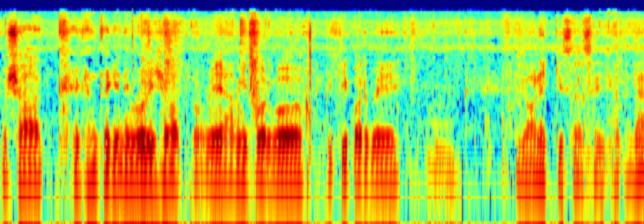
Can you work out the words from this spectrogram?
পোশাক এখান থেকে নেব রিসাদ পড়বে আমি পরবো। ইতি পড়বে অনেক কিছু আছে এখানে, না?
